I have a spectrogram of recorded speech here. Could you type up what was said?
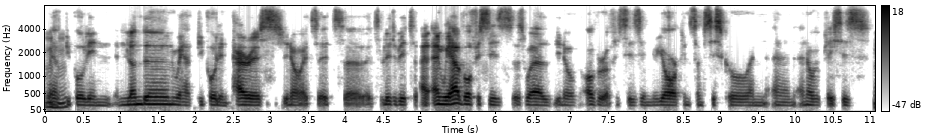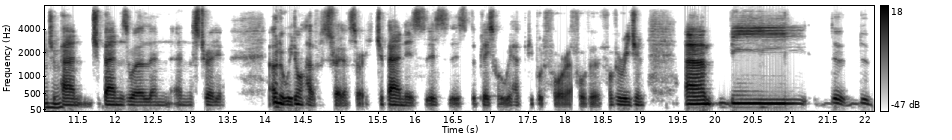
we mm-hmm. have people in, in london we have people in paris you know it's it's uh, it's a little bit and we have offices as well you know other offices in new york and san francisco and and, and other places mm-hmm. japan japan as well and and australia oh no we don't have australia sorry japan is is is the place where we have people for for the for the region um the the the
